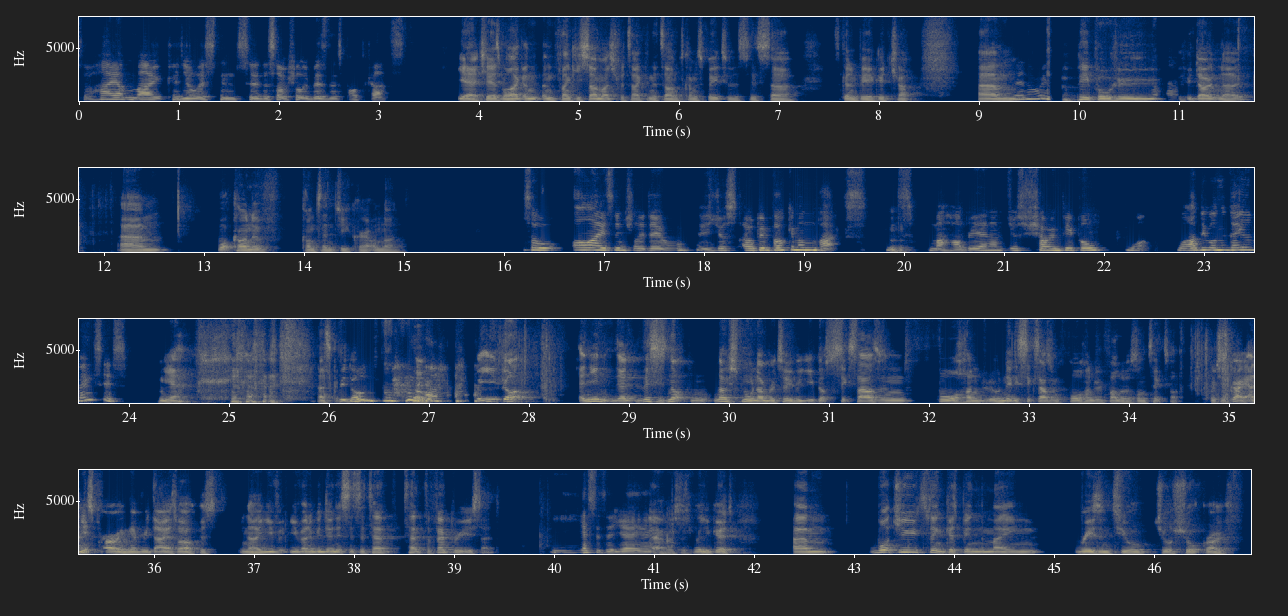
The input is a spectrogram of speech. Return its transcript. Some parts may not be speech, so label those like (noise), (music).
So, hi, I'm Mike, and you're listening to the Socially Business Podcast. Yeah, cheers, Mike, and, and thank you so much for taking the time to come and speak to us. It's uh, it's going to be a good chat. Um, yeah, no for people who who don't know, um, what kind of content do you create online? So all I essentially do is just open Pokemon packs. Mm-hmm. It's my hobby, and I'm just showing people what what I do on a daily basis. Yeah, (laughs) that's good. Be done. cool. (laughs) But you've got and you this is not no small number too, but you've got six thousand four hundred or nearly six thousand four hundred followers on TikTok, which is great, and it's growing every day as well because you know you've you've only been doing it since the tenth of February. You said. Yes, it is. Yeah, yeah. Yeah, which is really good. Um, what do you think has been the main reason to your to your short growth?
